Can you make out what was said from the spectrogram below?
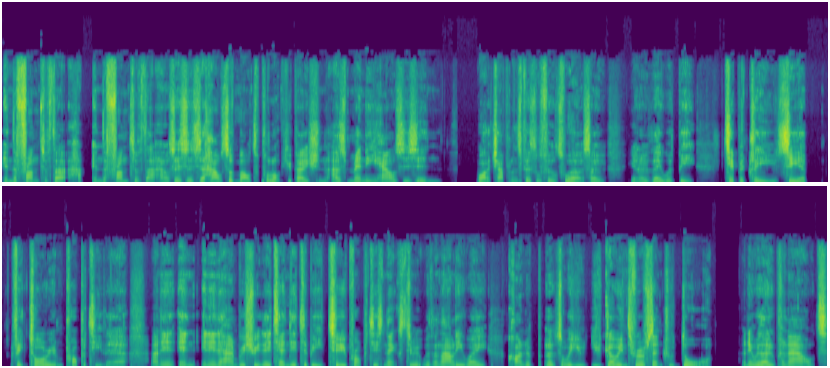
in the front of that in the front of that house. It's, it's a house of multiple occupation, as many houses in Whitechapel and Spitalfields were. So you know they would be typically you'd see a Victorian property there, and in, in in Hanbury Street they tended to be two properties next to it with an alleyway kind of. Uh, so you you go in through a central door, and it would open out.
